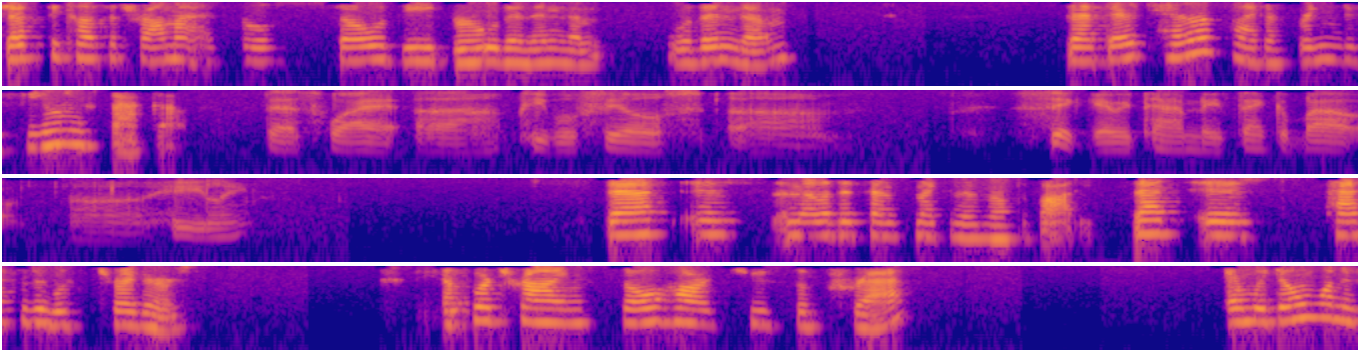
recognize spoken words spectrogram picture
just because the trauma is still so deep rooted in them, within them, that they're terrified of bringing the feelings back up. That's why uh, people feel um, sick every time they think about uh, healing. That is another defense mechanism of the body. That is do with triggers. Because we're trying so hard to suppress and we don't want to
